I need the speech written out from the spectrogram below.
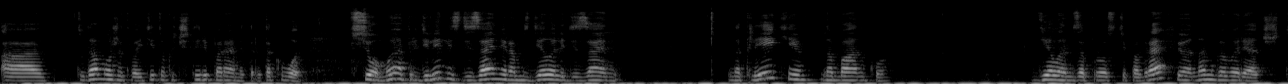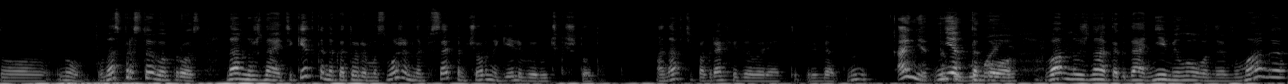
А туда может войти только четыре параметра. Так вот, все, мы определились с дизайнером, сделали дизайн наклейки на банку, делаем запрос в типографию, а нам говорят, что, ну, у нас простой вопрос. Нам нужна этикетка, на которой мы сможем написать там черной гелевой ручкой что-то. А нам в типографии говорят, типа, ребят, ну, а нет, нет такой такого. Вам нужна тогда не мелованная бумага,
